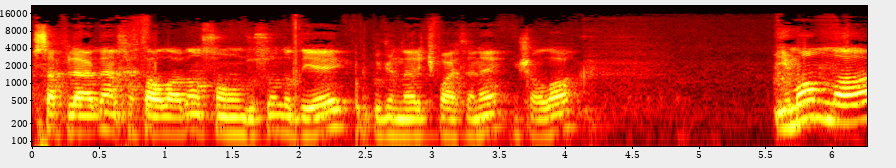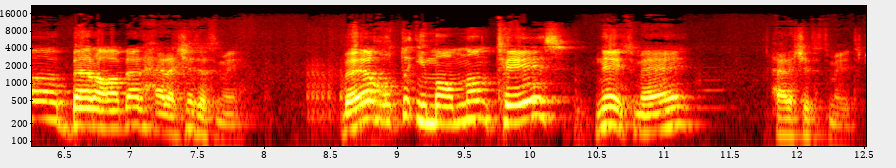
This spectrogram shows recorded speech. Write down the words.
səhvlərdən, xətalardan sonuncusunu da deyək, bu günləri kifayətlənək inşallah. İmamla bərabər hərəkət etmək və yaxud da imamdan tez nə etmək? Hərəkət etməkdir.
